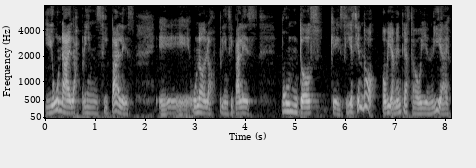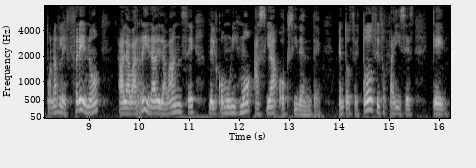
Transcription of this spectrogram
Y una de las principales, eh, uno de los principales puntos que sigue siendo, obviamente hasta hoy en día, es ponerle freno a la barrera del avance del comunismo hacia Occidente. Entonces, todos esos países que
